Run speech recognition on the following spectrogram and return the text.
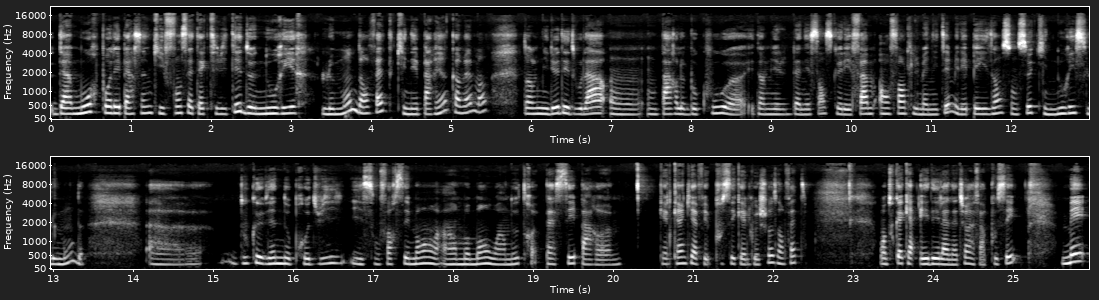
d'amour pour les personnes qui font cette activité, de nourrir le monde en fait, qui n'est pas rien quand même. Hein. Dans le milieu des doulas, on, parle beaucoup, euh, dans le milieu de la naissance, que les femmes enfantent l'humanité, mais les paysans sont ceux qui nourrissent le monde. D'où que viennent nos produits, ils sont forcément à un moment ou un autre passés par quelqu'un qui a fait pousser quelque chose en fait, ou en tout cas qui a aidé la nature à faire pousser. Mais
